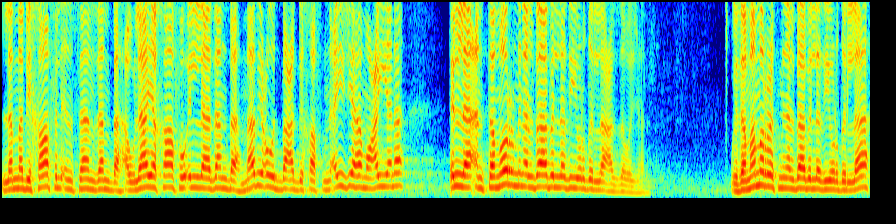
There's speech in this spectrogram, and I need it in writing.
لما بيخاف الإنسان ذنبه أو لا يخاف إلا ذنبه ما بيعود بعد بخاف من أي جهة معينة إلا أن تمر من الباب الذي يرضي الله عز وجل. وإذا ما مرت من الباب الذي يرضي الله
